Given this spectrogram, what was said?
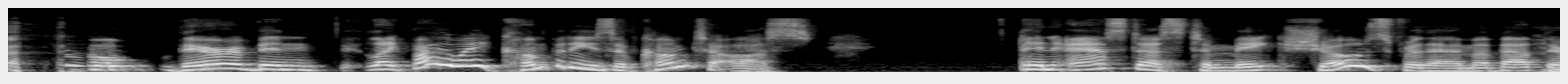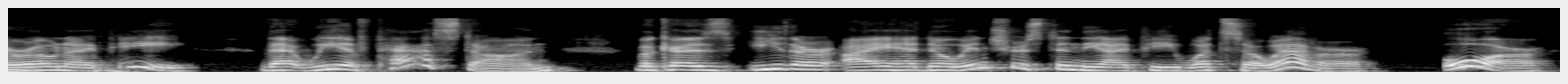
so there have been, like, by the way, companies have come to us and asked us to make shows for them about their own IP that we have passed on because either I had no interest in the IP whatsoever or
